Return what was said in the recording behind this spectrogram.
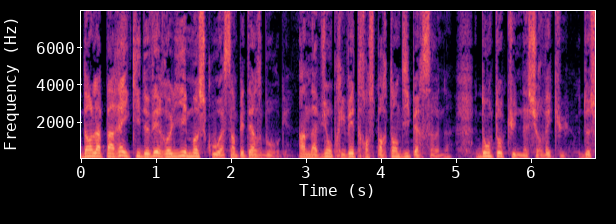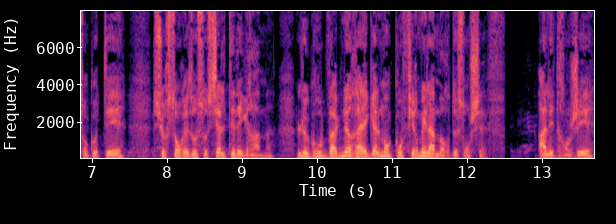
dans l'appareil qui devait relier Moscou à Saint-Pétersbourg. Un avion privé transportant 10 personnes, dont aucune n'a survécu. De son côté, sur son réseau social Telegram, le groupe Wagner a également confirmé la mort de son chef. À l'étranger,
